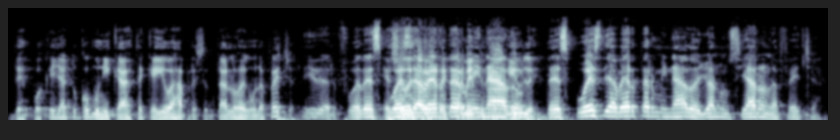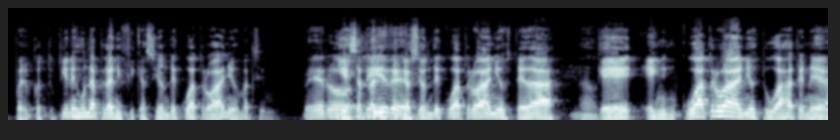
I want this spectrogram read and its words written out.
después que ya tú comunicaste que ibas a presentarlos en una fecha. Líder, fue después de haber terminado. Después de haber terminado, ellos anunciaron la fecha. Pero tú tienes una planificación de cuatro años máximo. Pero, y esa planificación de cuatro años te da que en cuatro años tú vas a tener,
